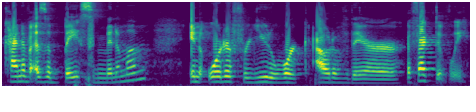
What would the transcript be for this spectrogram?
kind of as a base minimum in order for you to work out of there effectively.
